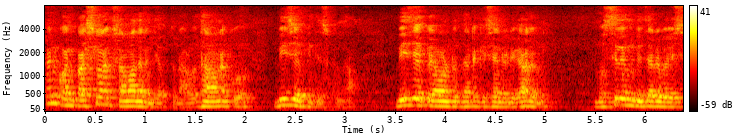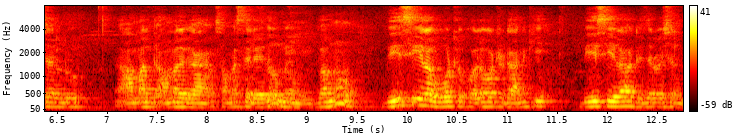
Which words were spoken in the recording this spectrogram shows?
కానీ కొన్ని ప్రశ్నలకు సమాధానం చెప్తున్నారు. ఉదాహరణకు బీజేపీ తీసుకుందాం. బీజేపీ ఏమంటుందంటే కిషన్ రెడ్డి గారు ముస్లిం రిజర్వేషన్లు అమలు అమలుగా సమస్య లేదు మేము ఇవ్వము. బీసీల ఓట్లు కొలగొట్టడానికి బీసీల రిజర్వేషన్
